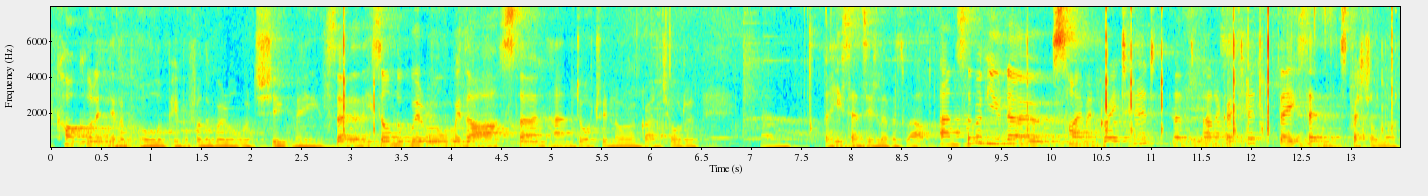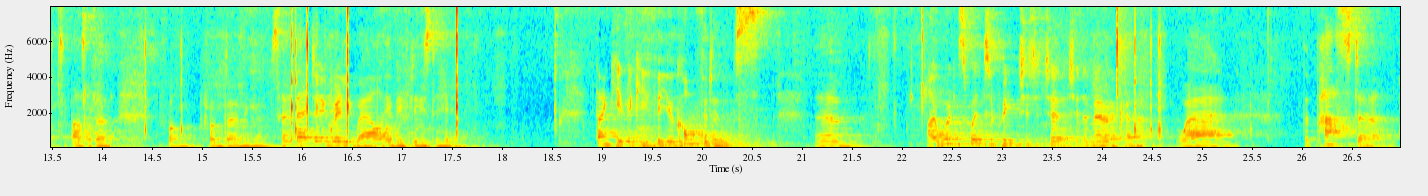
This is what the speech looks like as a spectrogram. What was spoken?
I can't call it Liverpool, and people from the Wirral would shoot me. So he's on the Wirral with our son and daughter-in-law and grandchildren. Um, but he sends his love as well. And some of you know Simon Greathead and Anna Greathead. They send special love to Basildon from, from Birmingham. So they're doing really well, you'll be pleased to hear. Thank you, Ricky, for your confidence. Um, I once went to preach at a church in America where the pastor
